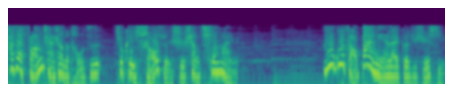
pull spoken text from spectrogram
他在房产上的投资就可以少损失上千万元。如果早半年来格局学习，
